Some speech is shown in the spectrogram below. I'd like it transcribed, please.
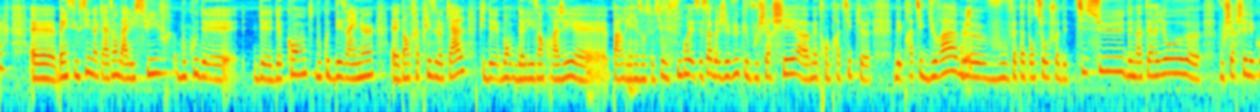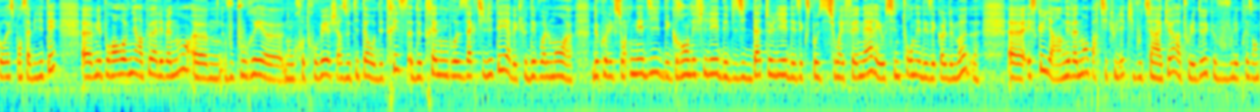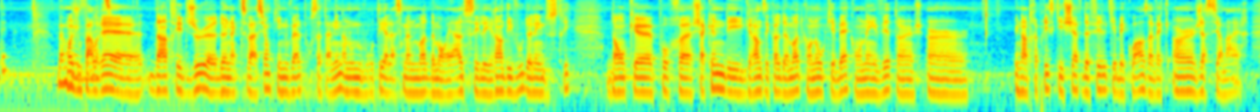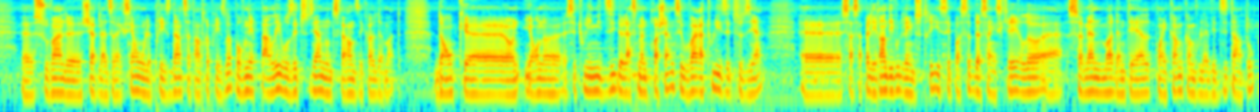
euh, ben c'est aussi une occasion d'aller suivre beaucoup de, de, de comptes, beaucoup de designers euh, d'entreprises locales, puis de, bon, de les encourager euh, par les réseaux sociaux aussi. Oui, c'est ça. Bah, J'ai vu que vous cherchiez à mettre en pratique euh, des pratiques durables. Oui. euh, vous faites attention au choix des tissus, des matériaux. euh, vous cherchez l'éco-responsabilité. Euh, mais pour en revenir un peu à l'événement, euh, vous pourrez euh, donc retrouver, chers auditeurs auditrices, de très nombreuses activités avec le dévoilement euh, de collections inédites, des grands défilés, des visites d'ateliers, des expositions éphémères et aussi une tournée des écoles de mode. Euh, Est-ce qu'il y a un événement en particulier qui vous tient à cœur à tous les deux et que vous voulez présenter? Ben moi, je vous parlerai euh, d'entrée de jeu euh, d'une activation qui est nouvelle pour cette année dans nos nouveautés à la Semaine Mode de Montréal. C'est les rendez-vous de l'industrie. Donc, euh, pour chacune des grandes écoles de mode qu'on a au Québec, on invite un- un- une entreprise qui est chef de file québécoise avec un gestionnaire. Euh, souvent le chef de la direction ou le président de cette entreprise-là, pour venir parler aux étudiants de nos différentes écoles de mode. Donc, euh, on, c'est tous les midis de la semaine prochaine. C'est ouvert à tous les étudiants. Euh, ça s'appelle les rendez-vous de l'industrie et c'est possible de s'inscrire là à semainemodemtl.com, comme vous l'avez dit tantôt,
